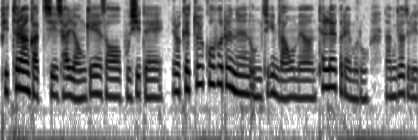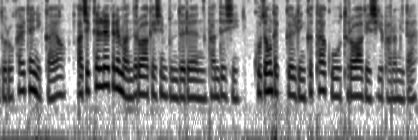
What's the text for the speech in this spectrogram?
비트랑 같이 잘 연계해서 보시되 이렇게 뚫고 흐르는 움직임 나오면 텔레그램으로 남겨드리도록 할 테니까요. 아직 텔레그램 만들어와 계신 분들은 반드시 고정 댓글 링크 타고 들어와 계시기 바랍니다.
